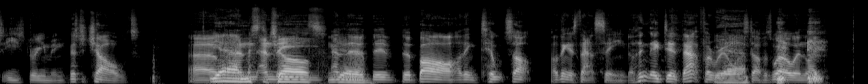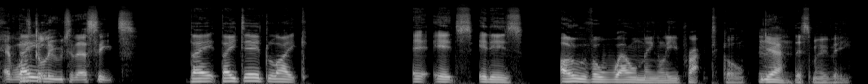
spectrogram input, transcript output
he's dreaming, Mister Charles. Um, Yeah, and, Mr. and Charles. The, and Yeah. the, the the bar, I think, tilts up. I think it's that scene. I think they did that for real Yeah. and stuff as well, and like everyone's They- glued to their seats. they they did like it, it's it is overwhelmingly practical Yeah. Mm. this movie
